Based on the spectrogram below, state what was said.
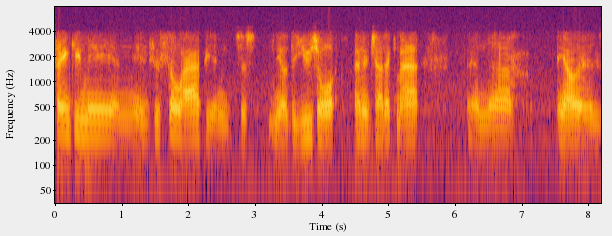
thanking me, and he was just so happy and just you know the usual energetic Matt, and uh, you know it was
